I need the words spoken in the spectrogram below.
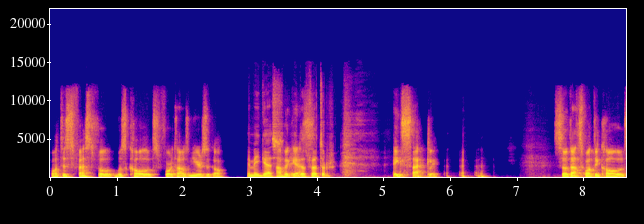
what this festival was called four thousand years ago? Let me guess. Have a guess. Exactly. so that's what they called.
